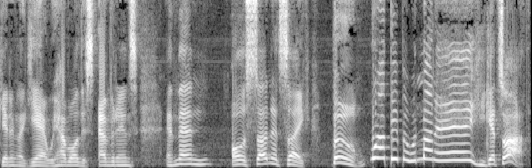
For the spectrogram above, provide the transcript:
getting like, yeah, we have all this evidence, and then all of a sudden it's like, boom, white people with money. He gets off.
